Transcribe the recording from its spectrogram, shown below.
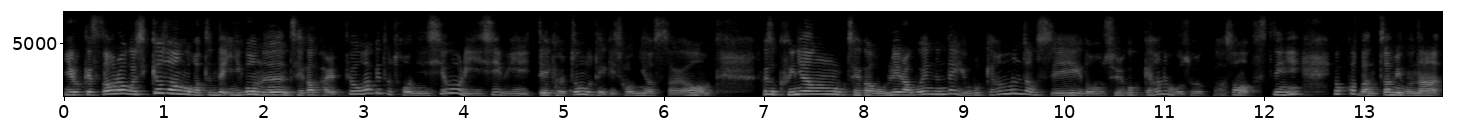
이렇게 써라고 시켜서 한 것 같은데 이거는 제가 발표하기도 전인 10월 22일 이때 결정도 되기 전이었어요. 그래서 그냥 제가 올리라고 했는데 이렇게 한 문장씩 너무 즐겁게 하는 모습을 봐서 스팅이 효과 만점이구나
